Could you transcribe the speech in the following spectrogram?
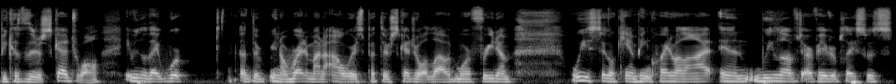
because of their schedule. Even though they worked Uh, the you know right amount of hours, but their schedule allowed more freedom. We used to go camping quite a lot, and we loved our favorite place was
